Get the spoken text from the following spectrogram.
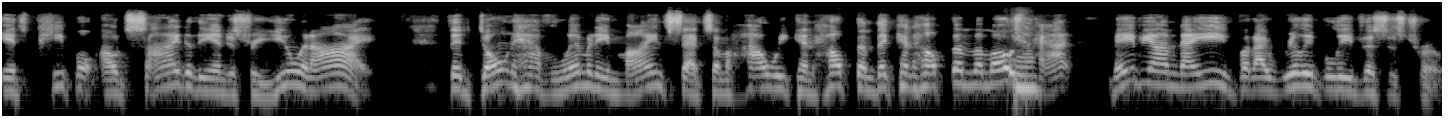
it's people outside of the industry, you and I, that don't have limiting mindsets of how we can help them that can help them the most, yeah. Pat. Maybe I'm naive, but I really believe this is true.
